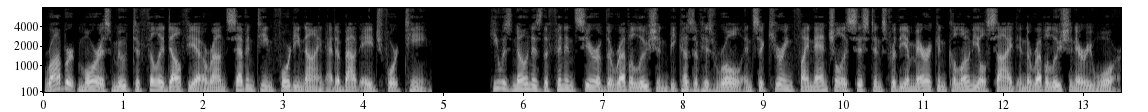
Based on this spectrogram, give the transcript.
Robert Morris moved to Philadelphia around 1749 at about age 14. He was known as the financier of the Revolution because of his role in securing financial assistance for the American colonial side in the Revolutionary War.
